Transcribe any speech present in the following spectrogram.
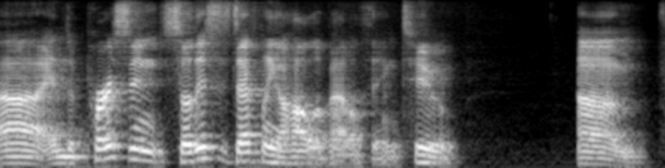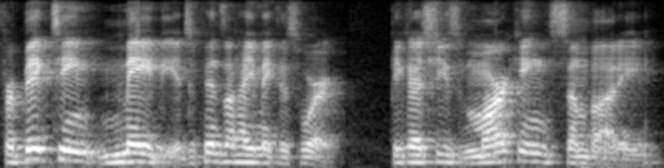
Uh, and the person, so this is definitely a hollow battle thing too. Um, for big team, maybe it depends on how you make this work because she's marking somebody.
